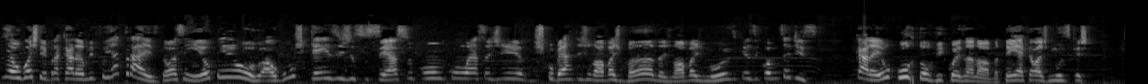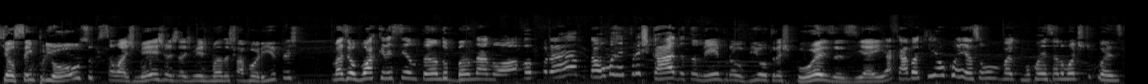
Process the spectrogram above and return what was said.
E eu gostei pra caramba e fui atrás. Então, assim, eu tenho alguns cases de sucesso com, com essa de descoberta de novas bandas, novas músicas. E como você disse, cara, eu curto ouvir coisa nova. Tem aquelas músicas que eu sempre ouço, que são as mesmas das minhas bandas favoritas, mas eu vou acrescentando banda nova pra dar uma refrescada também, pra ouvir outras coisas, e aí acaba que eu conheço, um- vou conhecendo um monte de coisa.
